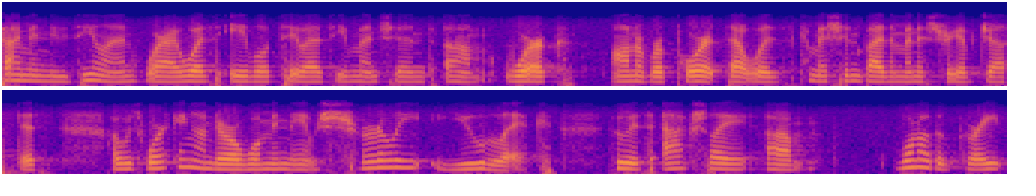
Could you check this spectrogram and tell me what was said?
time in New Zealand where I was able to, as you mentioned, um, work on a report that was commissioned by the Ministry of Justice. I was working under a woman named Shirley Jülich, who is actually um, one of the great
